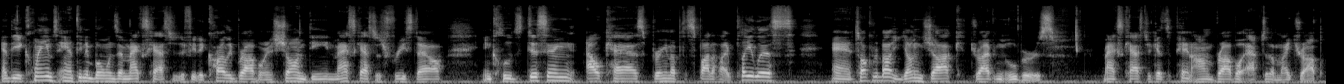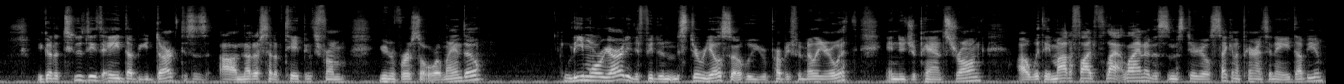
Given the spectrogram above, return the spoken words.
And the Acclaimed Anthony Bowens and Max Caster defeated Carly Bravo and Sean Dean. Max Caster's freestyle includes dissing OutKast, bringing up the Spotify playlist, and talking about Yung Joc driving Ubers. Max Caster gets a pin on Bravo after the mic drop. We go to Tuesday's AEW Dark. This is another set of tapings from Universal Orlando. Lee Moriarty defeated Mysterioso, who you're probably familiar with in New Japan Strong, uh, with a modified flatliner. This is Mysterio's second appearance in AEW.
